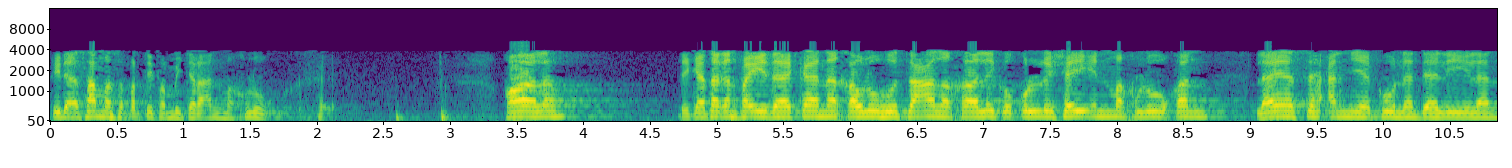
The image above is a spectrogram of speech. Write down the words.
Tidak sama seperti pembicaraan makhluk. Qala dikatakan fa idza kana qauluhu ta'ala khaliqu kulli syai'in makhluqan la yasih an yakuna dalilan.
